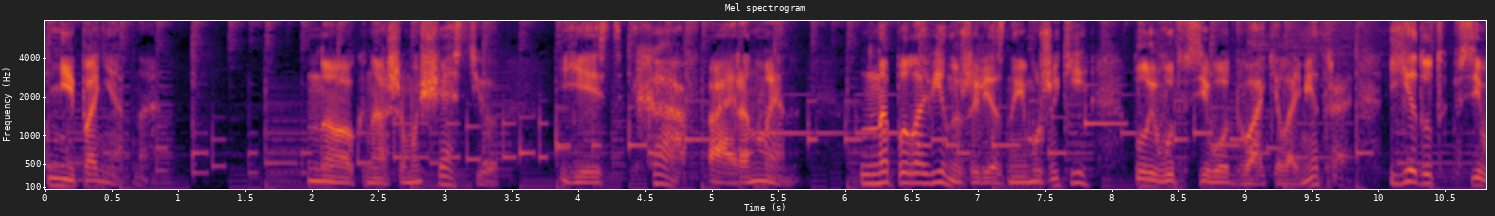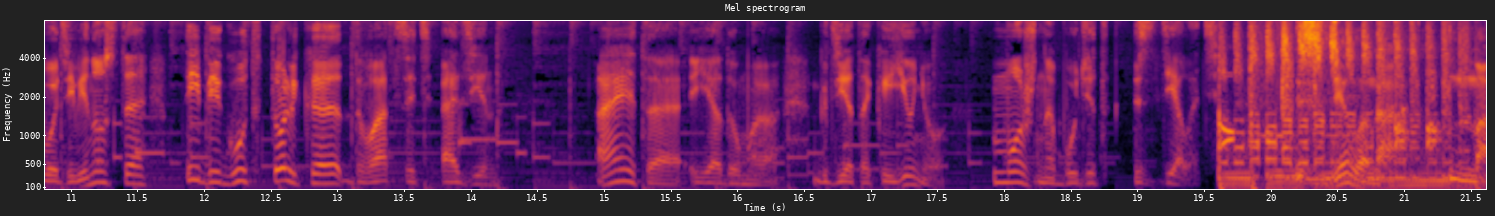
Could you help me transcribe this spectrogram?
непонятно. Но, к нашему счастью, есть Half Ironman. Наполовину железные мужики плывут всего 2 километра, едут всего 90 и бегут только 21. А это, я думаю, где-то к июню можно будет сделать. Сделано на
